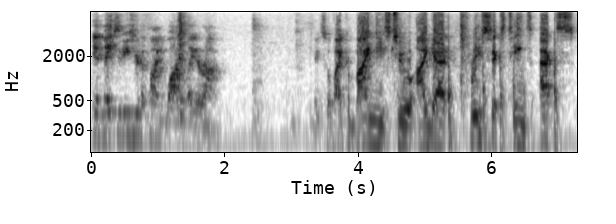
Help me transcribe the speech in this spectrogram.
it makes it easier to find y later on. Okay, so if I combine these two, I get 3 sixteenths x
